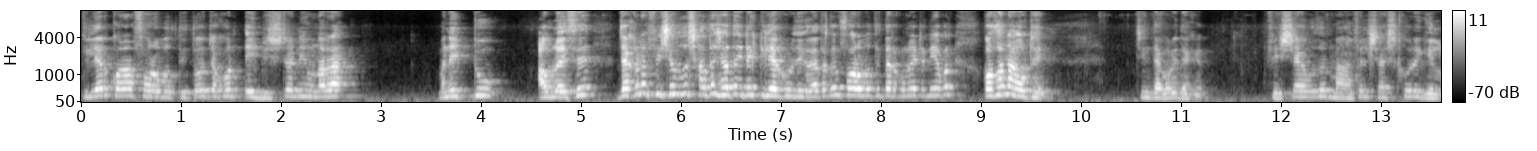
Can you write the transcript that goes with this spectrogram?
ক্লিয়ার করার পরবর্তীতেও যখন এই বিষয়টা নিয়ে ওনারা মানে একটু আউলাইছে যার কারণে ফির হুজুর সাথে সাথে এটা ক্লিয়ার করে দিয়ে গেছে যাতে করে পরবর্তীতে আর কোনো এটা নিয়ে আবার কথা না ওঠে। চিন্তা করে দেখেন ফির হুজুর মাহফিল শেষ করে গেল।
